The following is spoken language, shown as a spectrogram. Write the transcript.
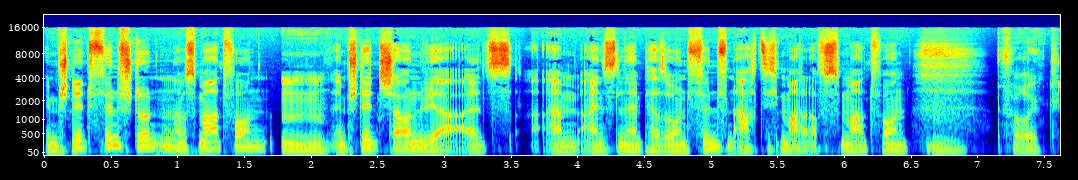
im Schnitt fünf Stunden am Smartphone. Mhm. Im Schnitt schauen wir als ähm, einzelne Person 85 Mal aufs Smartphone. Mhm. Verrückt.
